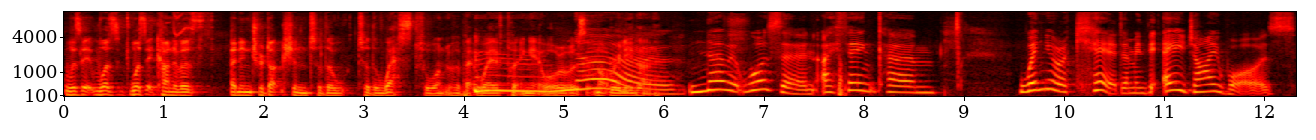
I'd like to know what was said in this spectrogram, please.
was it was was it kind of a, an introduction to the to the West for want of a better way of putting it or was it not really that? No, it wasn't. I think um, when you're a kid, I mean, the age I was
